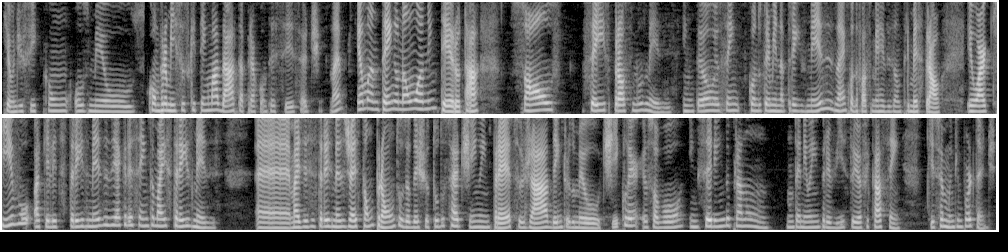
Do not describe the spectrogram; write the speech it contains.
que é onde ficam os meus compromissos que tem uma data para acontecer certinho, né? Eu mantenho não o ano inteiro, tá? Só os seis próximos meses. Então, eu sempre, quando termina três meses, né? Quando eu faço minha revisão trimestral, eu arquivo aqueles três meses e acrescento mais três meses. É, mas esses três meses já estão prontos, eu deixo tudo certinho, impresso já dentro do meu tickler. Eu só vou inserindo para não, não ter nenhum imprevisto e eu ficar sem, porque isso é muito importante.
